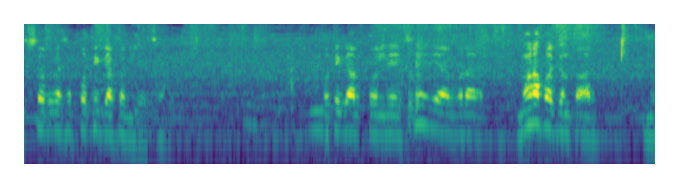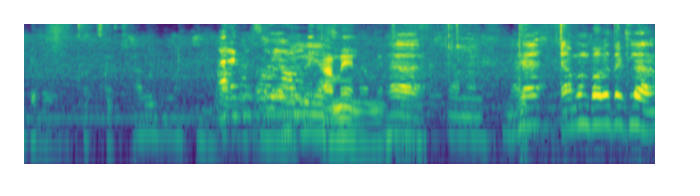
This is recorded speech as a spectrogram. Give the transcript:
ঈশ্বরের কাছে প্রতিজ্ঞা করে নিয়েছে প্রতিজ্ঞা করে নিয়েছে যে একবারে মরা পর্যন্ত আর মুখে দেবে। Amen amen. হ্যাঁ। মানে এমনভাবে দেখলাম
